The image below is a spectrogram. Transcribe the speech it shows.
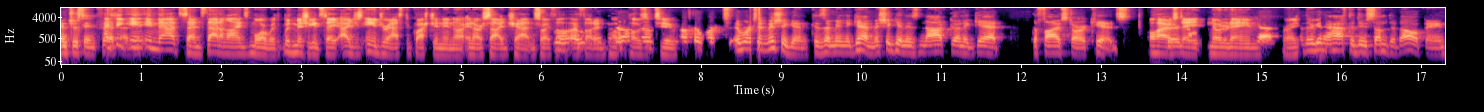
interesting fit. I think, I think. In, in that sense, that aligns more with, with Michigan State. I just Andrew asked the question in our in our side chat, and so I thought well, I thought I'd it pose also, it too. It works. It works in Michigan because I mean, again, Michigan is not going to get the five star kids. Ohio They're State, not, Notre Dame, yeah, right? They're going to have to do some developing,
